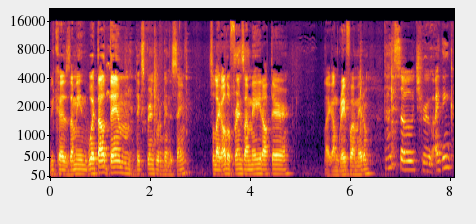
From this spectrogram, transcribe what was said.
because I mean, without them, the experience would have been the same. So like all the friends I made out there, like I'm grateful I made them. That's so true. I think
